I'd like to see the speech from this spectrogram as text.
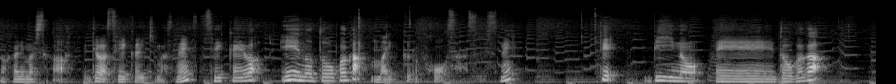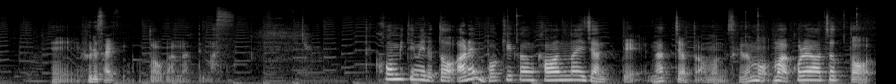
わかりましたか？では正解いきますね。正解は A の動画がマイクロフォーサーズですね。で B の、えー動画が、えーフルサイズの動画になっています。こう見てみるとあれ？ボケ感変わんないじゃんってなっちゃうとは思うんですけどもまあこれはちょっと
